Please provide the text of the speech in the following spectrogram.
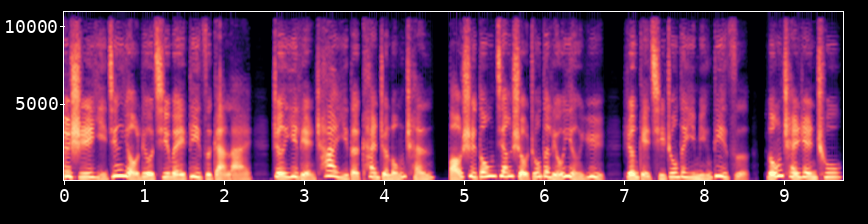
这时已经有六七位弟子赶来，正一脸诧异的看着龙尘。薄世东将手中的流影玉扔给其中的一名弟子，龙尘认出。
